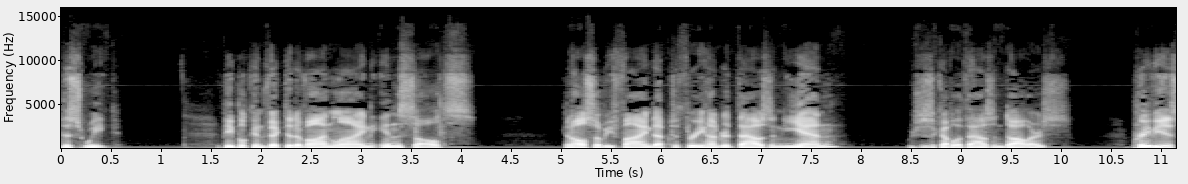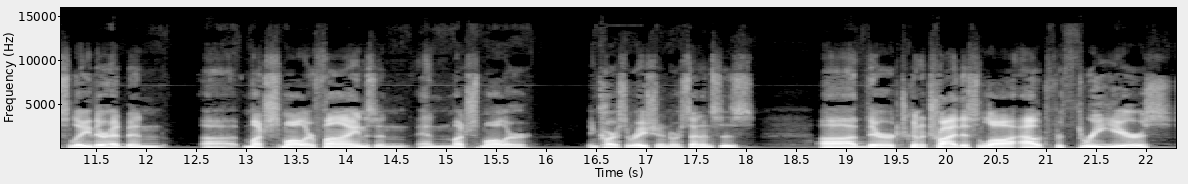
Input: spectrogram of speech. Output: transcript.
this week. People convicted of online insults can also be fined up to 300,000 yen, which is a couple of thousand dollars. Previously, there had been uh, much smaller fines and, and much smaller incarceration or sentences. Uh, they're going to try this law out for three years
